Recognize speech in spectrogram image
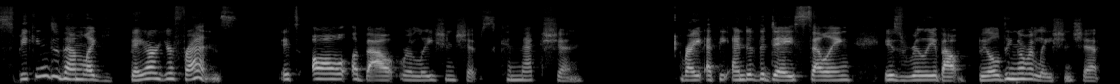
speaking to them like they are your friends. It's all about relationships, connection. Right? At the end of the day, selling is really about building a relationship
